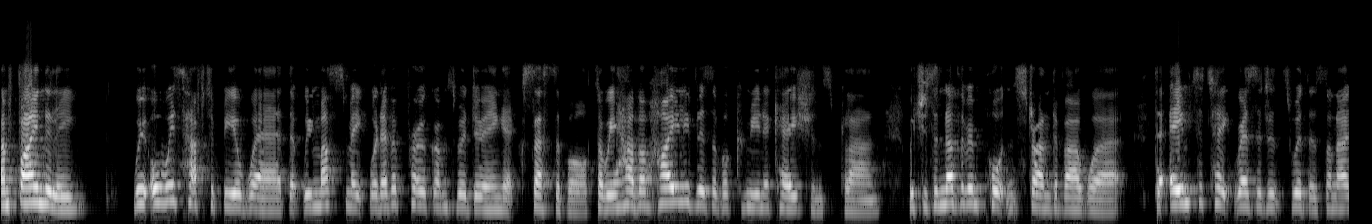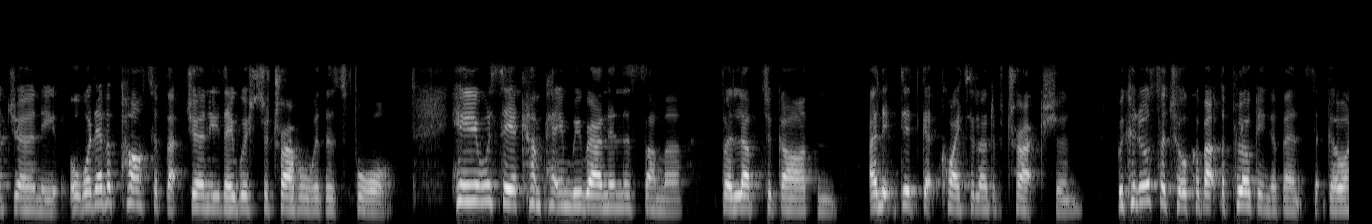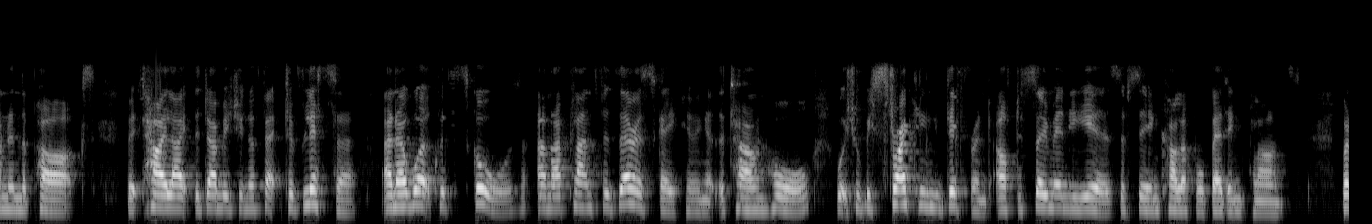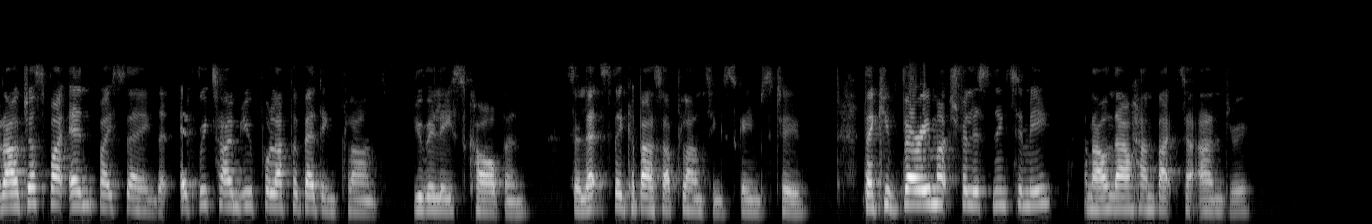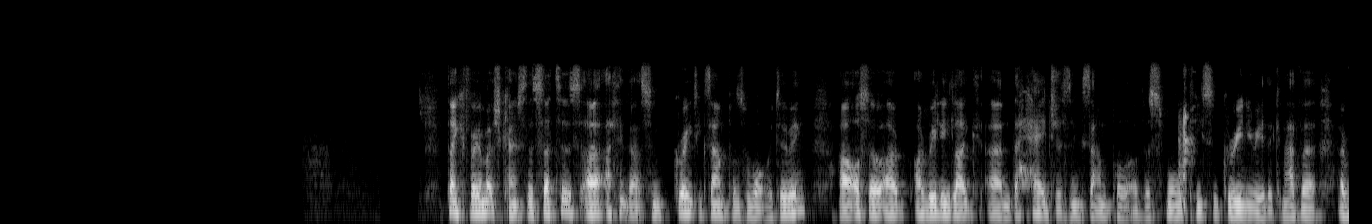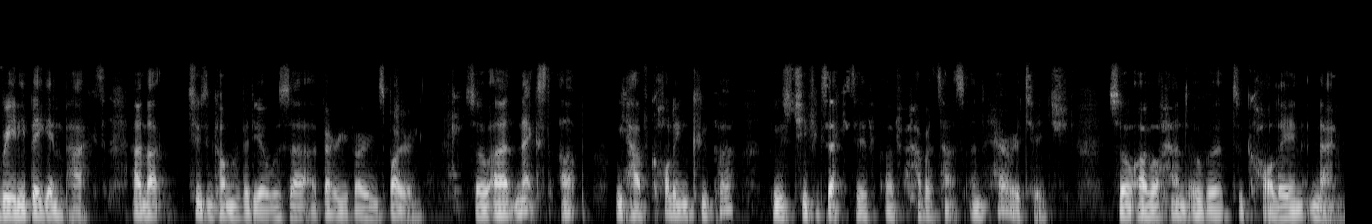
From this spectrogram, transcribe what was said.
And finally, we always have to be aware that we must make whatever programs we're doing accessible. So we have a highly visible communications plan, which is another important strand of our work that aims to take residents with us on our journey or whatever part of that journey they wish to travel with us for. Here you will see a campaign we ran in the summer for Love to Garden, and it did get quite a lot of traction. We could also talk about the plogging events that go on in the parks which highlight the damaging effect of litter and our work with schools and our plans for xeriscaping at the town hall, which will be strikingly different after so many years of seeing colourful bedding plants. But I'll just by end by saying that every time you pull up a bedding plant, you release carbon. So let's think about our planting schemes too. Thank you very much for listening to me, and I'll now hand back to Andrew. Thank you very much, Councillor Sutters. Uh, I think that's some great examples of what we're doing. Uh, also, I, I, really like um, the hedge as an example of a small piece of greenery that can have a, a really big impact. And that Tooting Common video was uh, very, very inspiring. So uh, next up, we have Colin Cooper, who's Chief Executive of Habitats and Heritage. So I will hand over to Colin now.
